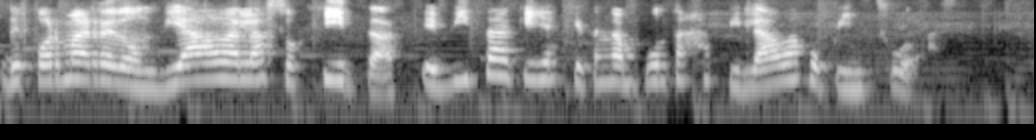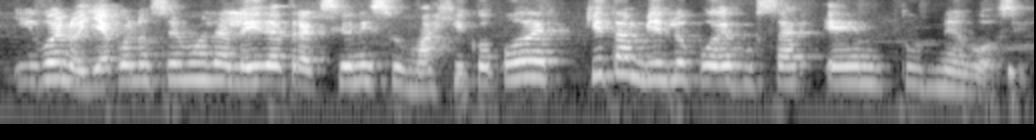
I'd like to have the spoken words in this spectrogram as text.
de forma redondeada las hojitas. Evita aquellas que tengan puntas afiladas o pinchudas. Y bueno, ya conocemos la ley de atracción y su mágico poder, que también lo puedes usar en tus negocios.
